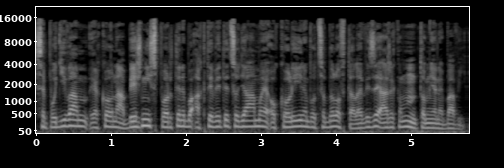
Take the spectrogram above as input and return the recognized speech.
se podívám jako na běžný sporty nebo aktivity, co dělá moje okolí nebo co bylo v televizi a řeknu, hm, to mě nebaví.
